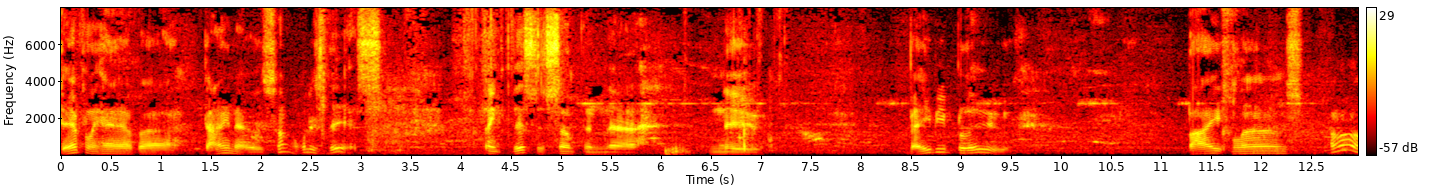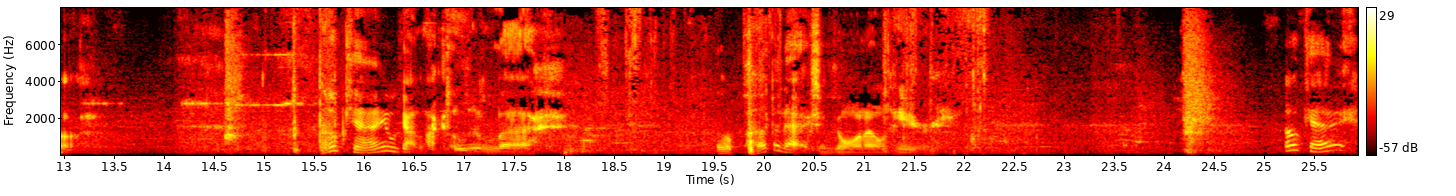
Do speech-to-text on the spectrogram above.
definitely have uh, dinos. Oh, what is this? I think this is something uh, new. Baby blue bite, lunge. Oh. Okay, we got like a little uh, little puppet action going on here. Okay.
